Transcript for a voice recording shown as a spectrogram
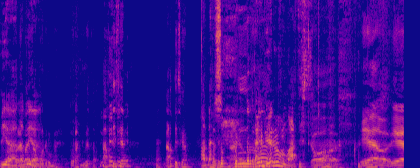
Iya, tapi ya. telepon rumah. Turah duit tau. Artis kan? Artis kan? Ada. Tapi sebenarnya dia dulu belum artis. oh iya iya.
